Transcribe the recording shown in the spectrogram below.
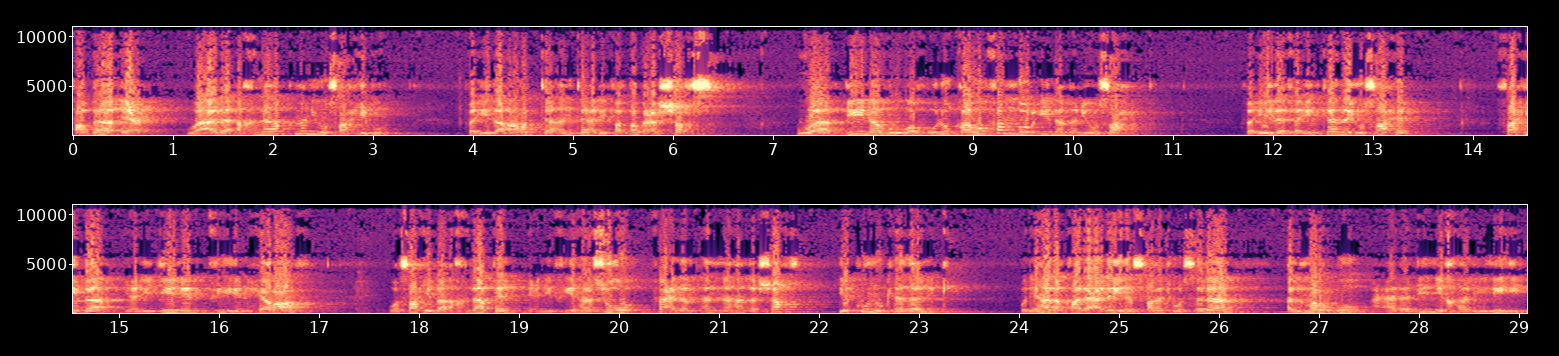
طبائع وعلى أخلاق من يصاحبه. فإذا أردت أن تعرف طبع الشخص ودينه وخلقه فانظر إلى من يصاحب. فإذا فإن كان يصاحب صاحب يعني دين فيه انحراف وصاحب أخلاق يعني فيها سوء فاعلم أن هذا الشخص يكون كذلك. ولهذا قال عليه الصلاة والسلام المرء على دين خليله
